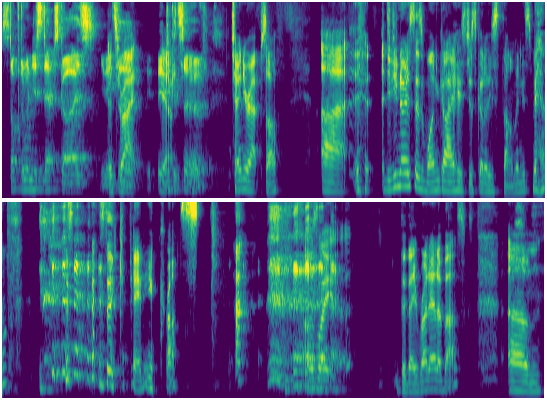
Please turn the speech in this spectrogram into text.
Stop doing your steps, guys. You need That's to, right. need Yeah. to conserve. turn your apps off. Uh, did you notice there's one guy who's just got his thumb in his mouth as they're panning across? I was like, did they run out of masks? Um,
